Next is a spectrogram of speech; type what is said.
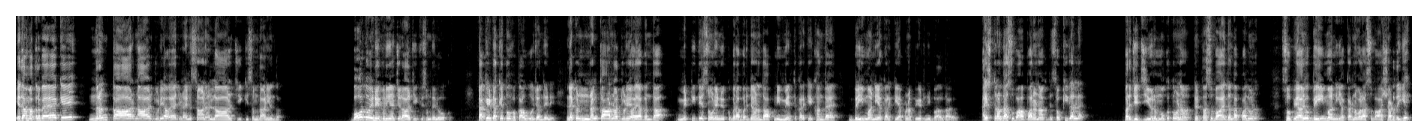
ਇਹਦਾ ਮਤਲਬ ਹੈ ਕਿ ਨਿਰੰਕਾਰ ਨਾਲ ਜੁੜਿਆ ਹੋਇਆ ਜਿਹੜਾ ਇਨਸਾਨ ਹੈ, ਲਾਲਚੀ ਕਿਸਮ ਦਾ ਨਹੀਂ ਹੁੰਦਾ। ਬਹੁਤ ਹੋਏ ਨੇ ਦੁਨੀਆ 'ਚ ਲਾਲਚੀ ਕਿਸਮ ਦੇ ਲੋਕ। ਟਕੇ ਟਕੇ ਤੋਂ ਵਕਾਊ ਹੋ ਜਾਂਦੇ ਨੇ। ਲੇਕਿਨ ਨਿਰੰਕਾਰ ਨਾਲ ਜੁੜਿਆ ਹੋਇਆ ਬੰਦਾ ਮਿੱਟੀ ਤੇ ਸੋਨੇ ਨੂੰ ਇੱਕ ਬਰਾਬਰ ਜਾਣਦਾ, ਆਪਣੀ ਮਿਹਨਤ ਕਰਕੇ ਖਾਂਦਾ ਹੈ, ਬੇਈਮਾਨੀਆਂ ਕਰਕੇ ਆਪਣਾ ਪੇਟ ਨਹੀਂ ਪਾਲਦਾ ਉਹ। ਇਸ ਤਰ੍ਹਾਂ ਦਾ ਸੁਭਾਅ ਪਾਲਣਾ ਕਿਤੇ ਸੌਖੀ ਗੱਲ ਹੈ। ਪਰ ਜੇ ਜੀਵਨ ਮੁਕਤ ਹੋਣਾ ਫਿਰ ਤਾਂ ਸੁਭਾਅ ਇਦਾਂ ਦਾ ਪਾਲੋ ਨਾ। ਸੋ ਪਿਆਰਿਓ, ਬੇਈਮਾਨੀਆਂ ਕਰਨ ਵਾਲਾ ਸੁਭਾਅ ਛੱਡ ਦਈਏ।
